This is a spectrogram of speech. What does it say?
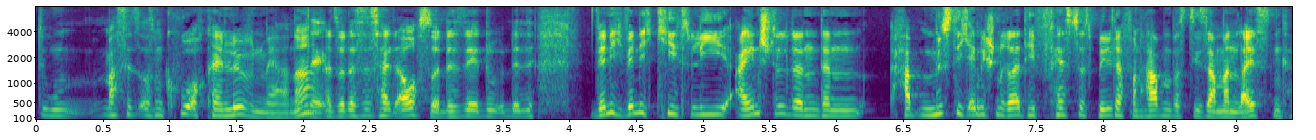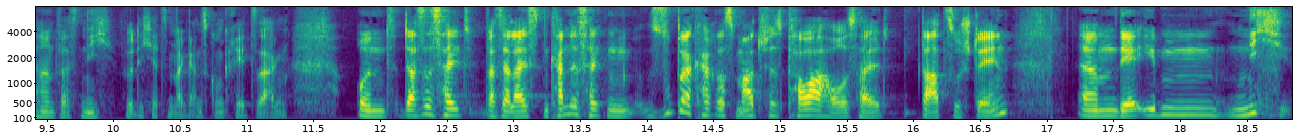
du machst jetzt aus dem Kuh auch keinen Löwen mehr, ne? Nee. Also das ist halt auch so. Das, du, das, wenn ich wenn ich Keith Lee einstelle, dann dann hab, müsste ich eigentlich schon ein relativ festes Bild davon haben, was dieser Mann leisten kann und was nicht, würde ich jetzt mal ganz konkret sagen. Und das ist halt, was er leisten kann, ist halt ein super charismatisches Powerhouse halt darzustellen, ähm, der eben nicht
